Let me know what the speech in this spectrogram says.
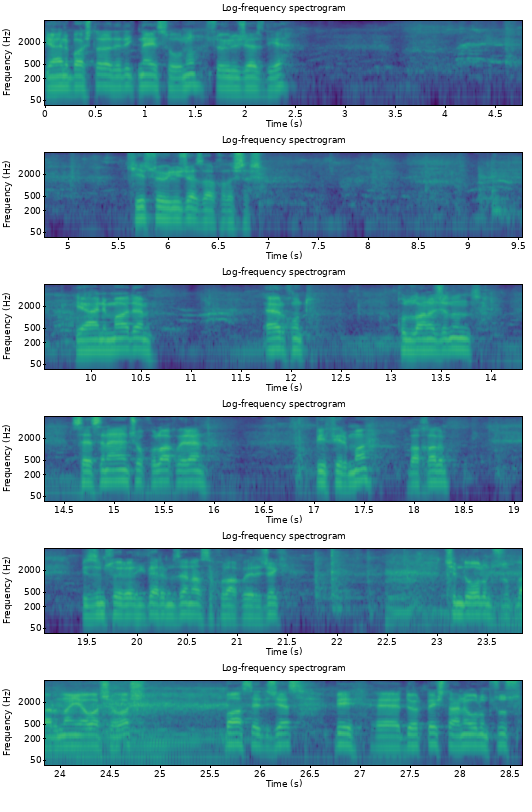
Yani başlara dedik neyse onu söyleyeceğiz diye. Ki söyleyeceğiz arkadaşlar. Yani madem Erkunt kullanıcının sesine en çok kulak veren bir firma. Bakalım bizim söylediklerimize nasıl kulak verecek. Şimdi olumsuzluklarından yavaş yavaş bahsedeceğiz. Bir e, 4-5 tane olumsuz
